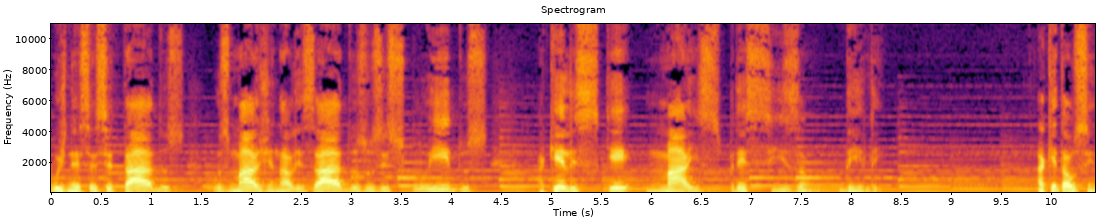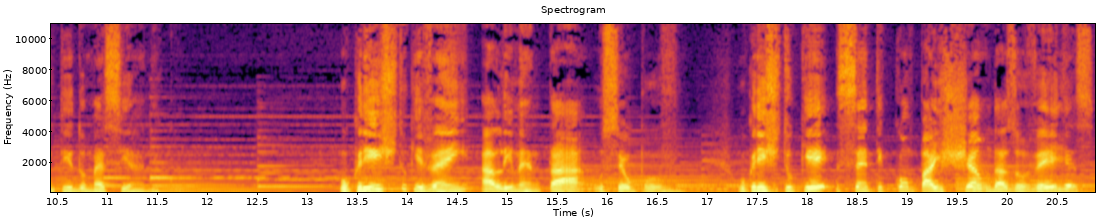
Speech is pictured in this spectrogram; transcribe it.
os necessitados, os marginalizados, os excluídos, aqueles que mais precisam dele. Aqui está o sentido messiânico. O Cristo que vem alimentar o seu povo. O Cristo que sente compaixão das ovelhas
